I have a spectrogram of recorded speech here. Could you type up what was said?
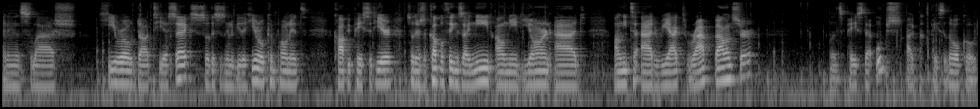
and then slash hero.tsx. So this is going to be the hero component. Copy paste it here. So there's a couple things I need. I'll need yarn add. I'll need to add React wrap balancer. Let's paste that. Oops, I pasted the whole code.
